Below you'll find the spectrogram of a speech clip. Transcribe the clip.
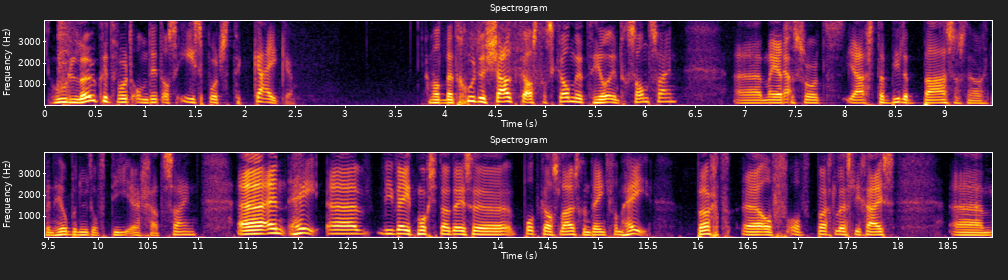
hoe leuk het wordt om dit als e-sports te kijken. Want met goede shoutcasters kan dit heel interessant zijn. Eh, maar je hebt Ja. een soort ja, stabiele basis nodig. Ik ben heel benieuwd of die er gaat zijn. Eh, en hey, eh, wie weet, mocht je nou deze podcast luisteren en denk je van... Hey, Bart eh, of, of Bart Leslie Gijs... ehm,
